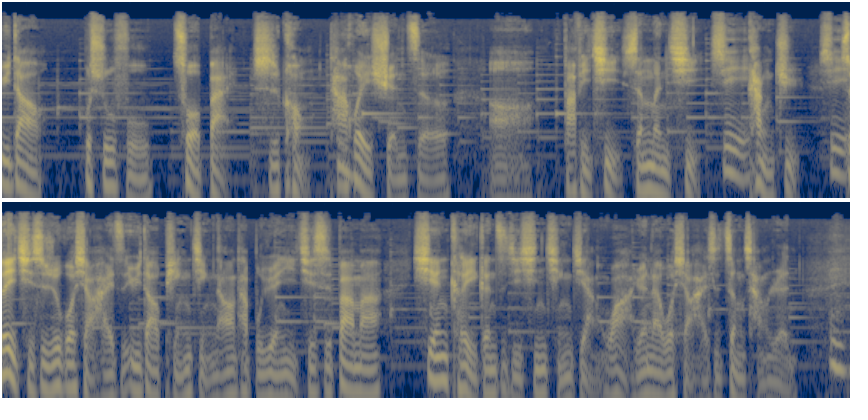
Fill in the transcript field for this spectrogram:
遇到不舒服、挫败、失控，他会选择啊。呃发脾气、生闷气是。抗拒。是，所以其实如果小孩子遇到瓶颈，然后他不愿意，其实爸妈先可以跟自己心情讲：哇，原来我小孩是正常人。嗯，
